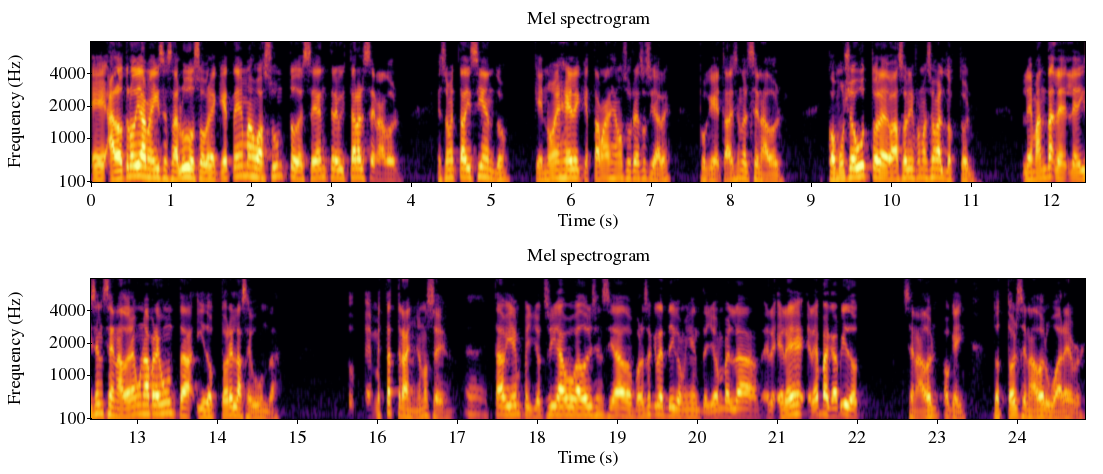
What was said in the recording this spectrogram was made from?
Eh, al otro día me dice, saludo, ¿sobre qué temas o asuntos desea entrevistar al senador? Eso me está diciendo que no es él el que está manejando sus redes sociales, porque está diciendo el senador. Con mucho gusto le paso la información al doctor. Le, manda, le, le dicen senador en una pregunta y doctor en la segunda. Eh, Me está extraño, no sé. Eh, está bien, pero yo soy abogado licenciado. Por eso es que les digo, mi gente, yo en verdad, él, es, él es Vidot, senador, ok. Doctor, senador, whatever.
